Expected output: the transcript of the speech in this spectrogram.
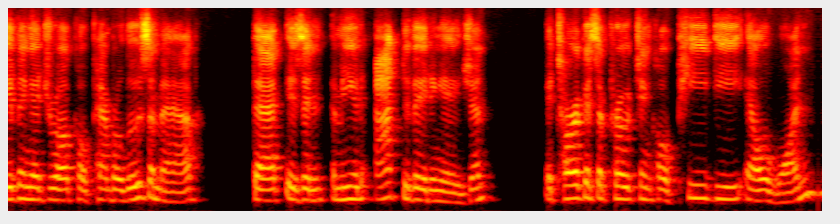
giving a drug called pembrolizumab that is an immune activating agent. It targets a protein called PDL1.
